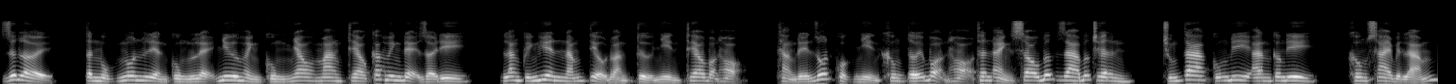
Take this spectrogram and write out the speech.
Dứt lời, tần mục ngôn liền cùng lệ như hoành cùng nhau mang theo các huynh đệ rời đi, lăng kính hiên nắm tiểu đoàn tử nhìn theo bọn họ, thẳng đến rốt cuộc nhìn không tới bọn họ thân ảnh sau bước ra bước chân, chúng ta cũng đi ăn cơm đi, không sai biệt lắm.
